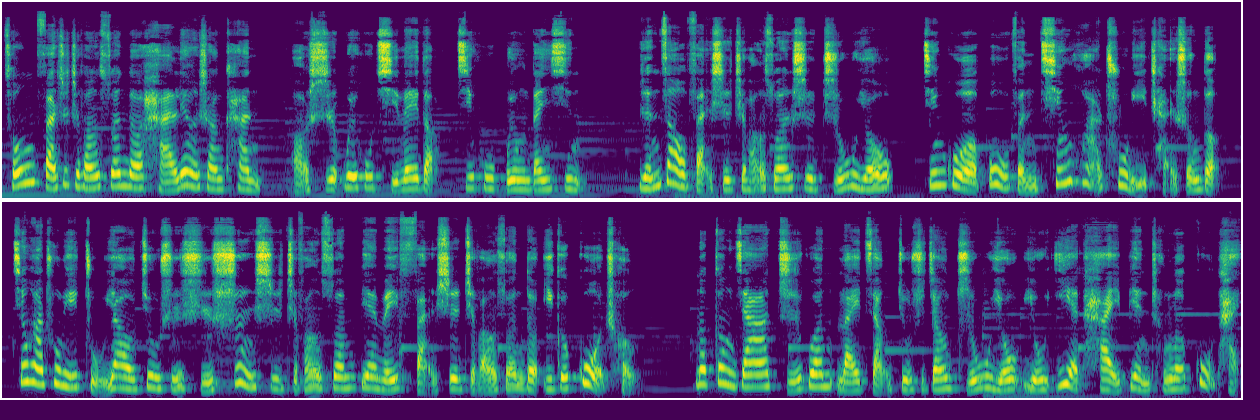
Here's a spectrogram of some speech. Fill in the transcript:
从反式脂肪酸的含量上看，呃，是微乎其微的，几乎不用担心。人造反式脂肪酸是植物油经过部分氢化处理产生的。氢化处理主要就是使顺式脂肪酸变为反式脂肪酸的一个过程。那更加直观来讲，就是将植物油由液态变成了固态。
